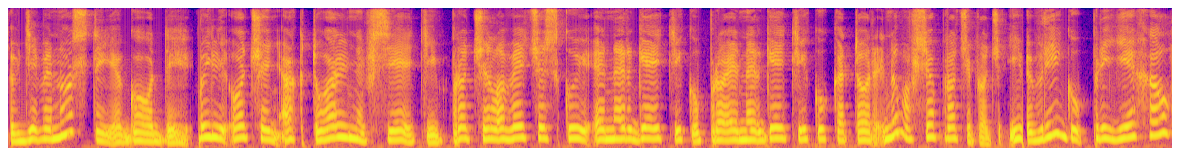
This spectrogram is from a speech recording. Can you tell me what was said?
в 90-е годы были очень актуальны все эти про человеческую энергетику, про энергетику, которая, ну, во все прочее, прочее. И в Ригу приехал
